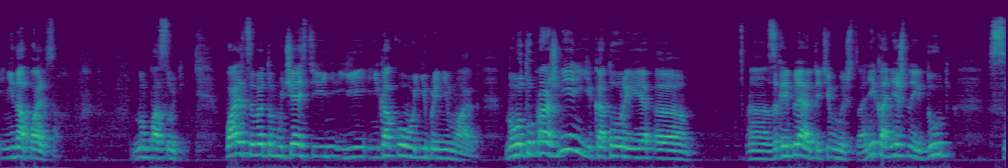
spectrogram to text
не на пальцах. Ну, по сути. Пальцы в этом участии никакого не принимают. Но вот упражнения, которые э, э, закрепляют эти мышцы, они, конечно, идут с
